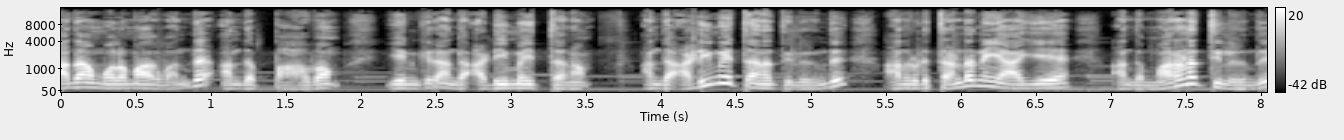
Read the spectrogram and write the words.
ஆதாம் மூலமாக வந்த அந்த பாவம் என்கிற அந்த அடிமைத்தனம். அந்த அடிமைத்தனத்திலிருந்து அதனுடைய தண்டனையாகிய அந்த மரணத்திலிருந்து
